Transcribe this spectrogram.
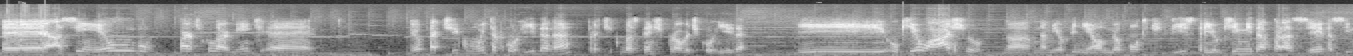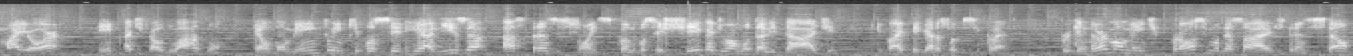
É, assim, eu particularmente, é, eu pratico muita corrida, né? Pratico bastante prova de corrida. E o que eu acho, na, na minha opinião, no meu ponto de vista, e o que me dá prazer assim maior em praticar o duatlon é o momento em que você realiza as transições, quando você chega de uma modalidade e vai pegar a sua bicicleta. Porque normalmente próximo dessa área de transição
